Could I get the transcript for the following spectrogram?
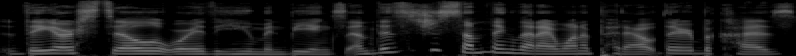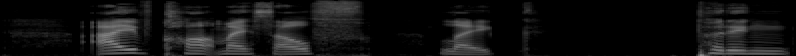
they are still worthy human beings. And this is just something that I want to put out there because I've caught myself like putting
